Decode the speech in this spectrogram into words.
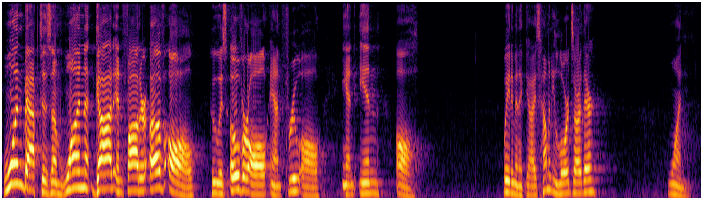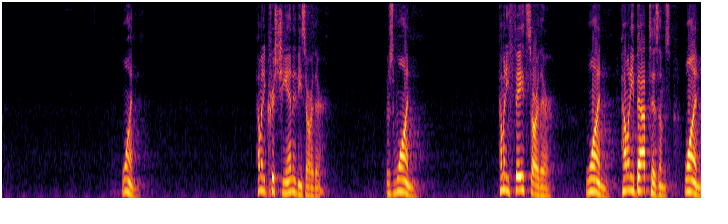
one baptism, one God and Father of all, who is over all and through all and in all. Wait a minute, guys. How many lords are there? One. One. How many Christianities are there? There's one. How many faiths are there? One. How many baptisms? One.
